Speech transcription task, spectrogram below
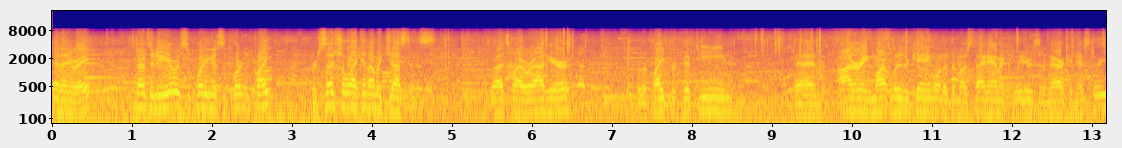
At any rate, starts the new year with supporting a supporting fight for social economic justice. So that's why we're out here for the fight for 15 and honoring Martin Luther King, one of the most dynamic leaders in American history.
